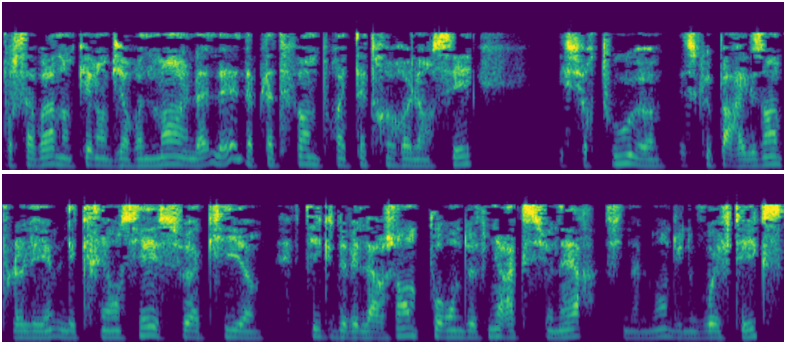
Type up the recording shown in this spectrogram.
pour savoir dans quel environnement la, la, plateforme pourrait être relancée et surtout euh, est-ce que par exemple les, les, créanciers, ceux à qui euh, FTX devait de l'argent, pourront devenir actionnaires finalement du nouveau FTX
